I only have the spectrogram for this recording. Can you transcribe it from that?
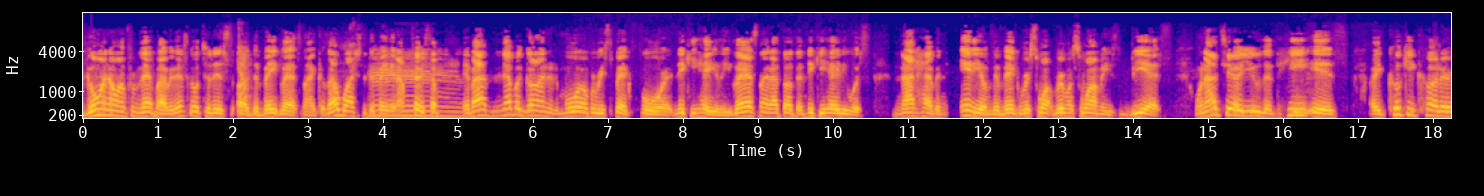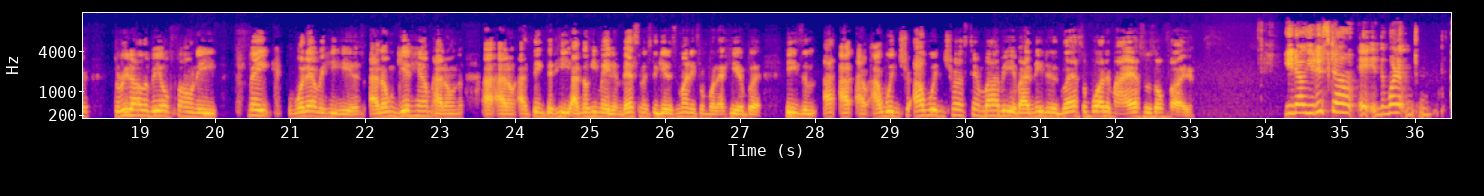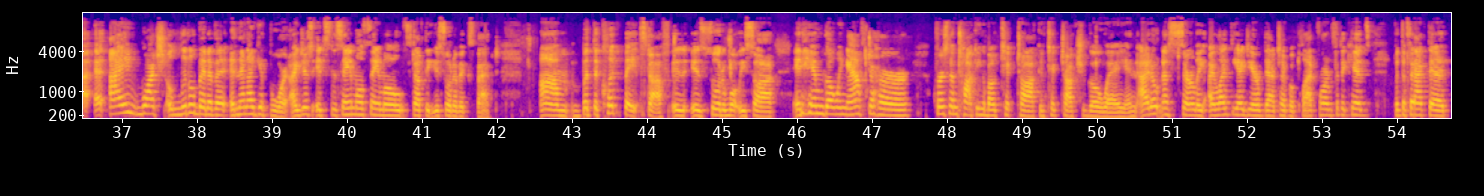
Going on from that, Bobbi, let's go to this uh, debate last night because I watched the debate and I'm telling you something. If I've never garnered more of a respect for Nikki Haley, last night I thought that Nikki Haley was not having any of Vivek Ramaswamy's BS. When I tell you that he is a cookie cutter, three dollar bill phony, fake, whatever he is, I don't get him. I don't. I, I don't. I think that he. I know he made investments to get his money from what I hear, but he's. A, I, I. I wouldn't. Tr- I wouldn't trust him, Bobbi. If I needed a glass of water, my ass was on fire. You know, you just don't. It, what I, I watched a little bit of it, and then I get bored. I just it's the same old, same old stuff that you sort of expect. Um, but the clickbait stuff is, is sort of what we saw, and him going after her. First, I'm talking about TikTok, and TikTok should go away. And I don't necessarily. I like the idea of that type of platform for the kids, but the fact that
